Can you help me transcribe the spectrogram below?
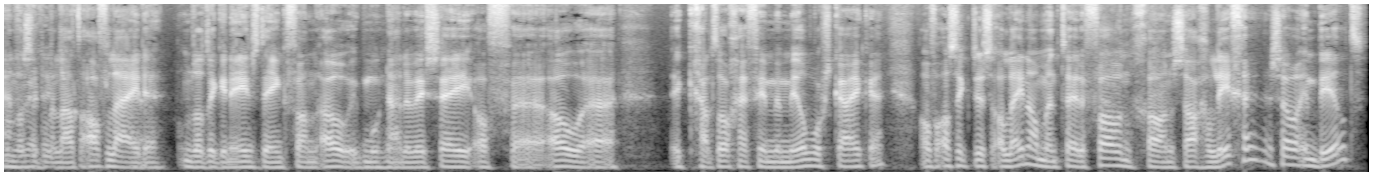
En als ik me laat afleiden, ja. omdat ik ineens denk van, oh, ik moet naar de wc of uh, oh, uh, ik ga toch even in mijn mailbox kijken. Of als ik dus alleen al mijn telefoon gewoon zag liggen, zo in beeld,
